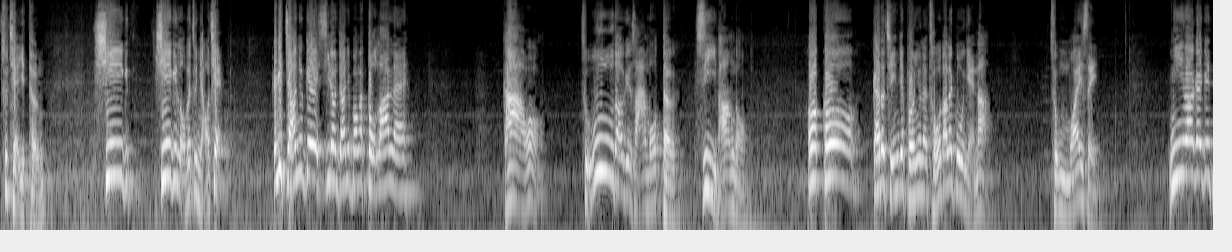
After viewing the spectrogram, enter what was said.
出钱一桶，写个写个萝卜做尿钱。那个酱油给西凉酱油帮我剁烂嘞，看哦，出五道个山木头洗胖个，哦哥，该到亲戚朋友来凑到来过年呐，出唔坏事。你把这个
